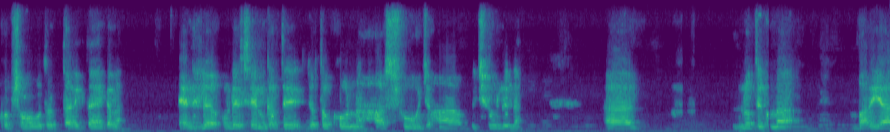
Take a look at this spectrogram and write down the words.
ᱠᱷᱩᱵ ᱥᱚᱢᱵᱷᱚᱵᱚᱛᱚ ᱛᱟᱨᱤᱠᱷ ᱛᱟᱦᱮᱸ ᱠᱟᱱᱟ ᱮᱱᱦᱤᱞᱳᱜ ᱚᱸᱰᱮ ᱥᱮᱱ ᱠᱟᱛᱮ ᱡᱚᱛᱚ ᱠᱷᱚᱱ ᱦᱟᱹᱥᱩ ᱡᱟᱦᱟᱸ ᱵᱩᱡᱷᱟᱹᱣ ᱞᱮᱱᱟ ᱟᱨ ᱱᱚᱛᱮ ᱠᱷᱚᱱᱟᱜ ᱵᱟᱨᱭᱟ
